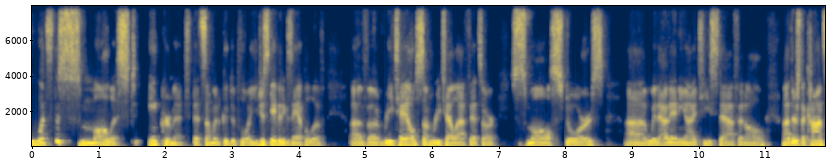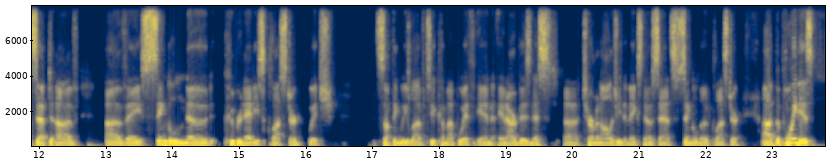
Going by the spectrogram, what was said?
What's the smallest increment that someone could deploy? You just gave an example of of uh, retail. Some retail outfits are small stores uh, without any IT staff at all. Uh, there's the concept of, of a single node Kubernetes cluster, which it's something we love to come up with in, in our business, uh, terminology that makes no sense, single node cluster. Uh, the point is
